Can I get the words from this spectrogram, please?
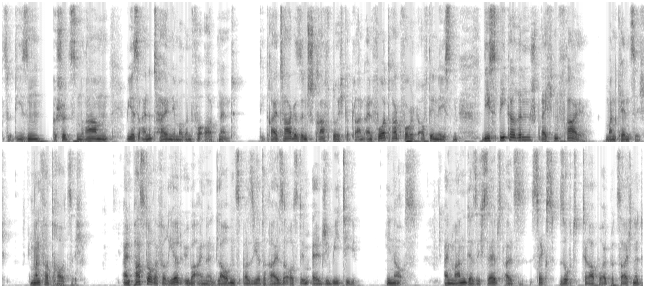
zu diesem geschützten Rahmen, wie es eine Teilnehmerin vor Ort nennt. Die drei Tage sind straff durchgeplant. Ein Vortrag folgt auf den nächsten. Die Speakerinnen sprechen frei. Man kennt sich. Man vertraut sich. Ein Pastor referiert über eine glaubensbasierte Reise aus dem LGBT hinaus. Ein Mann, der sich selbst als Sexsuchttherapeut bezeichnet,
